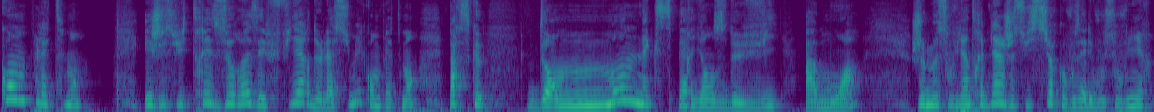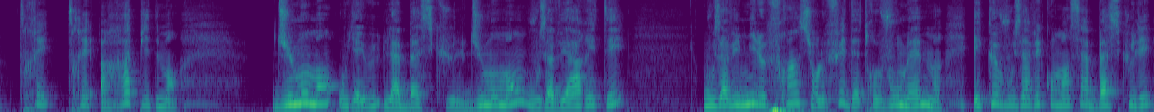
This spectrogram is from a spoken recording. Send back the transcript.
complètement. Et je suis très heureuse et fière de l'assumer complètement parce que dans mon expérience de vie à moi, je me souviens très bien, je suis sûre que vous allez vous souvenir très très rapidement du moment où il y a eu la bascule, du moment où vous avez arrêté, vous avez mis le frein sur le fait d'être vous-même et que vous avez commencé à basculer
